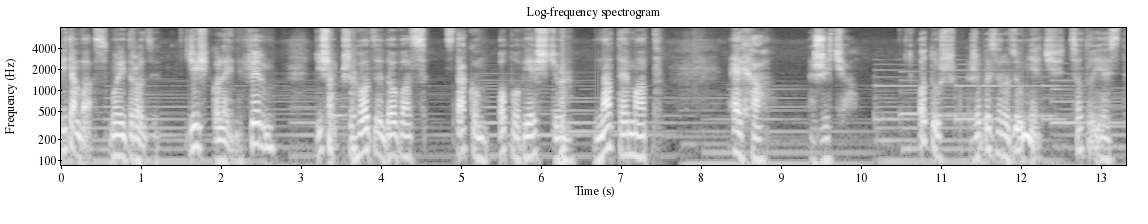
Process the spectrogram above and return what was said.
Witam Was, moi drodzy. Dziś kolejny film. Dzisiaj przychodzę do Was z taką opowieścią na temat echa życia. Otóż, żeby zrozumieć, co to jest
